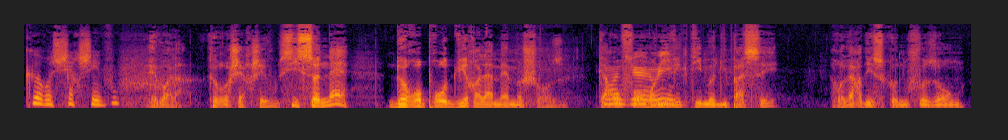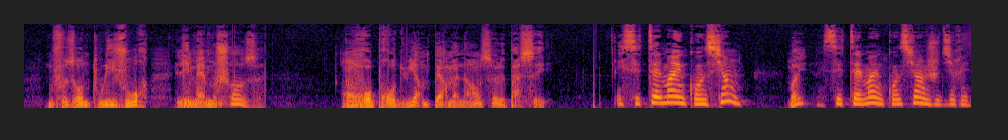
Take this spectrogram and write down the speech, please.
que recherchez-vous? Et voilà, que recherchez-vous? Si ce n'est de reproduire la même chose. Car Mon au fond, Dieu, on oui. est victime du passé. Regardez ce que nous faisons. Nous faisons tous les jours les mêmes choses. On reproduit en permanence le passé. Et c'est tellement inconscient. Oui. C'est tellement inconscient, je dirais.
